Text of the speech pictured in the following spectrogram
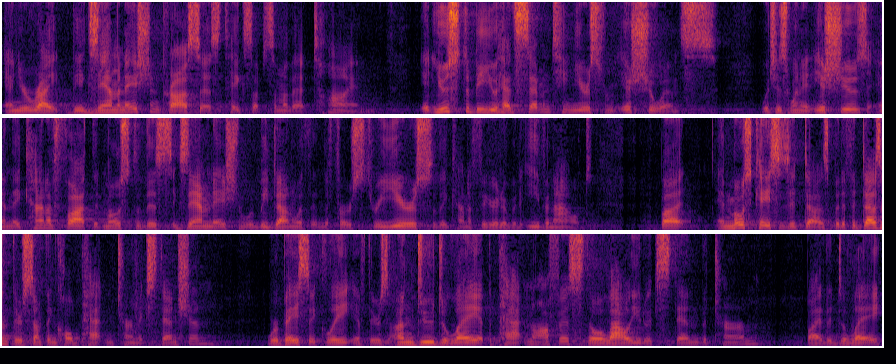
and you're right, the examination process takes up some of that time. It used to be you had 17 years from issuance, which is when it issues, and they kind of thought that most of this examination would be done within the first three years, so they kind of figured it would even out. But in most cases, it does. But if it doesn't, there's something called patent term extension, where basically, if there's undue delay at the patent office, they'll allow you to extend the term by the delay.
